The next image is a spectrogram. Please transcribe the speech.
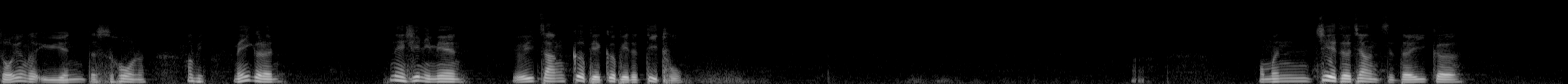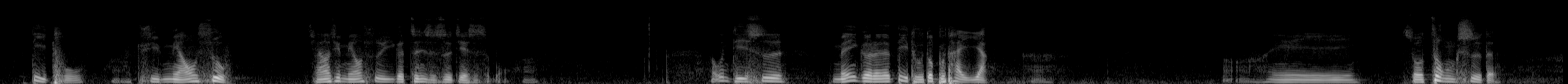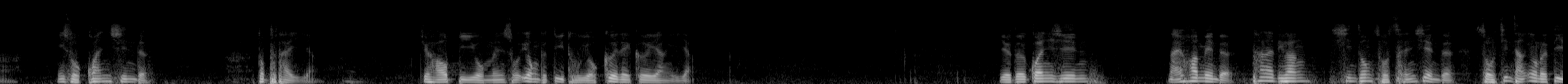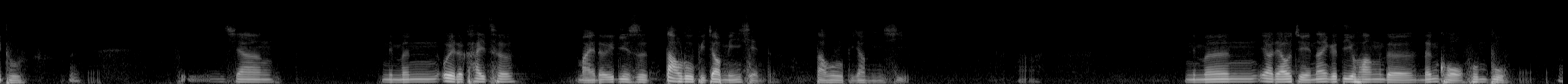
所用的语言的时候呢，好比每一个人内心里面有一张个别个别的地图，我们借着这样子的一个地图啊，去描述，想要去描述一个真实世界是什么啊？问题是每一个人的地图都不太一样啊，啊，诶。所重视的，啊，你所关心的，都不太一样，就好比我们所用的地图有各类各样一样，有的关心哪一方面的，他那地方心中所呈现的、所经常用的地图，像你们为了开车，买的一定是道路比较明显的，道路比较明细。你们要了解那个地方的人口分布，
